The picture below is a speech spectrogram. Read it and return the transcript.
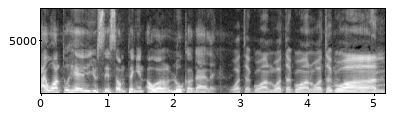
I want to hear you say something in our local dialect. What a guan, what a guan, what a guan.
